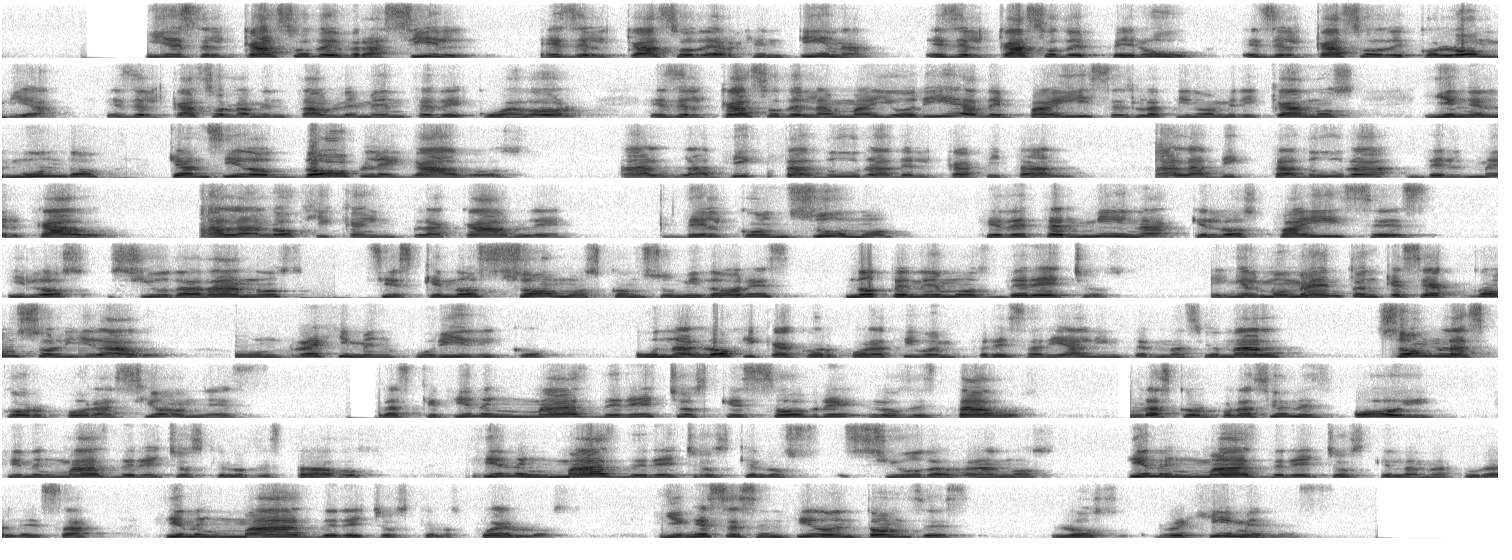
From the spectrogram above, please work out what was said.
Y es el caso de Brasil, es el caso de Argentina, es el caso de Perú, es el caso de Colombia, es el caso lamentablemente de Ecuador, es el caso de la mayoría de países latinoamericanos y en el mundo que han sido doblegados a la dictadura del capital, a la dictadura del mercado, a la lógica implacable del consumo que determina que los países y los ciudadanos, si es que no somos consumidores, no tenemos derechos. En el momento en que se ha consolidado un régimen jurídico, una lógica corporativa empresarial internacional, son las corporaciones las que tienen más derechos que sobre los estados. Las corporaciones hoy tienen más derechos que los estados, tienen más derechos que los ciudadanos, tienen más derechos que la naturaleza, tienen más derechos que los pueblos. Y en ese sentido, entonces, los regímenes,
